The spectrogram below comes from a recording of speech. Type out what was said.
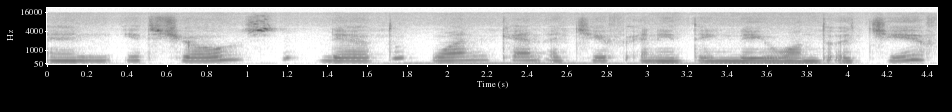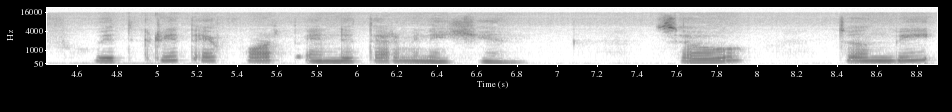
And it shows that one can achieve anything they want to achieve with great effort and determination. So, don't be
